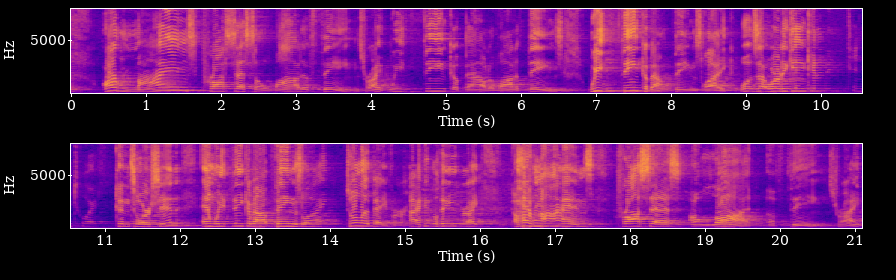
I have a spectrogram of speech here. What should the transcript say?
Our minds process a lot of things, right? We think about a lot of things. We think about things like, what was that word again, Kennedy? Contortion. contortion, and we think about things like toilet paper, right, Luke, right? Our minds process a lot of things, right?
